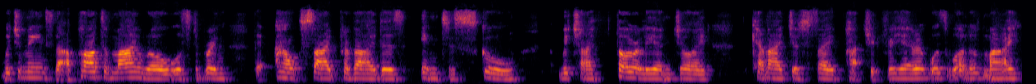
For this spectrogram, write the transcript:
which means that a part of my role was to bring the outside providers into school, which I thoroughly enjoyed. Can I just say Patrick Vieira was one of my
